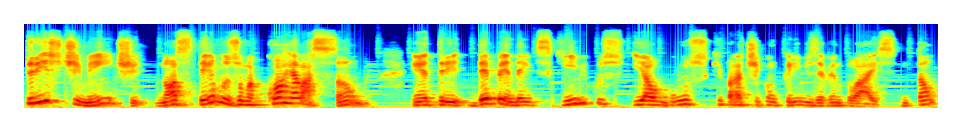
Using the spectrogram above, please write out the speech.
Tristemente, nós temos uma correlação entre dependentes químicos e alguns que praticam crimes eventuais. Então,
